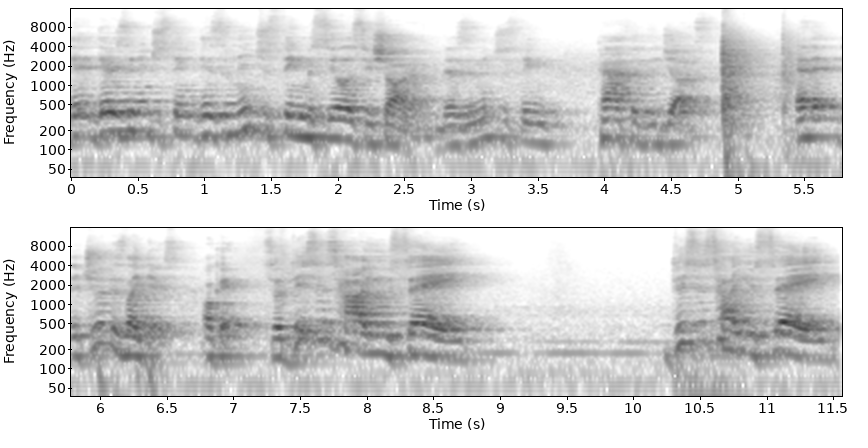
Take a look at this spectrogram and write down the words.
there, there's an interesting there's an interesting Mesilas Yesharim. There's an interesting path of the just. And the, the, truth is like this. Okay, so this is how you say. This is how you say.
